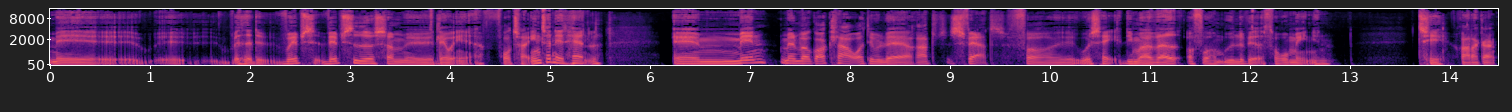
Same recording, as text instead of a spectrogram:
med øh, øh, hvad hedder det, webs, websider, som øh, laver, foretager internethandel. Øh, men man var godt klar over, at det ville være ret svært for øh, USA, lige meget hvad, at få ham udleveret fra Rumænien til rettergang.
